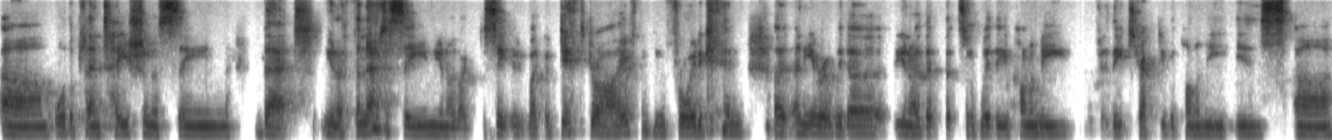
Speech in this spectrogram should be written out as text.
um, or the Plantationocene, that you know Thanatocene, you know, like like a death drive. Thinking Freud again, an era with a you know that that sort of where the economy the extractive economy is, uh,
